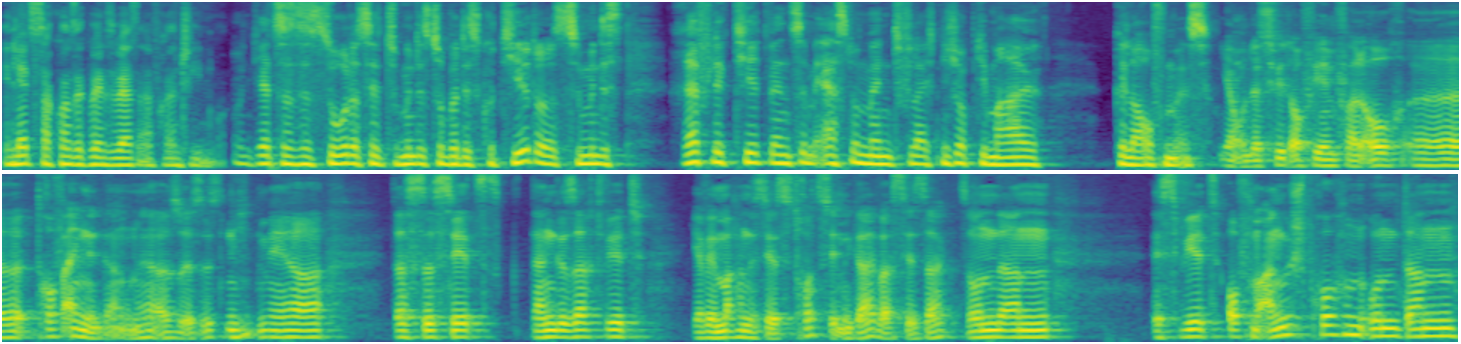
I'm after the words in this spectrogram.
in letzter Konsequenz wäre es einfach entschieden worden. Und jetzt ist es so, dass ihr zumindest darüber diskutiert oder es zumindest reflektiert, wenn es im ersten Moment vielleicht nicht optimal gelaufen ist. Ja, und es wird auf jeden Fall auch äh, drauf eingegangen. Ne? Also es ist nicht mehr, dass es jetzt dann gesagt wird, ja, wir machen das jetzt trotzdem, egal was ihr sagt, sondern es wird offen angesprochen und dann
